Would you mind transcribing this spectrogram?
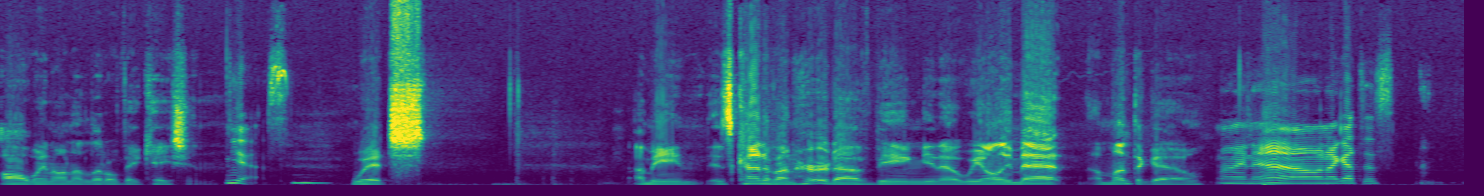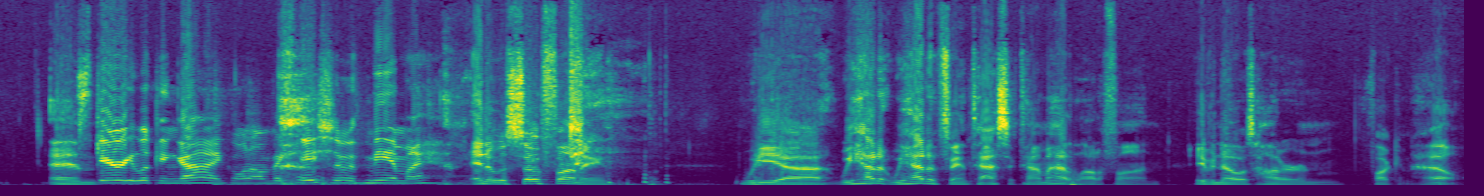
all went on a little vacation, Yes. which, I mean, is kind of unheard of. Being, you know, we only met a month ago, I know. And I got this and scary looking guy going on vacation with me and my. and it was so funny. we uh, we had a, we had a fantastic time. I had a lot of fun, even though it was hotter than fucking hell.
